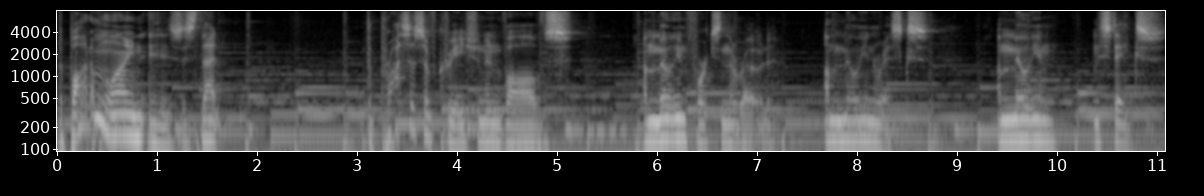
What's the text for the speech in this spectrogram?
The bottom line is is that the process of creation involves a million forks in the road, a million risks, a million mistakes,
